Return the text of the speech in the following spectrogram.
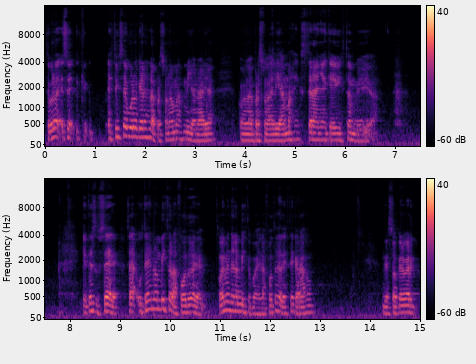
Seguro, estoy seguro que eres la persona más millonaria con la personalidad más extraña que he visto en mi vida. ¿Qué te sucede? O sea, ustedes no han visto la foto de. Obviamente la han visto, pues, la foto de este carajo de Zuckerberg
